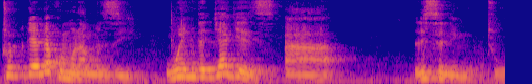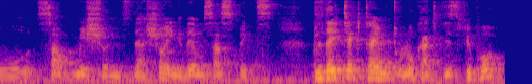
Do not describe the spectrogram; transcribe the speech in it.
tugende ku mulamuzi. When the judges are listening to submissions they're showing them suspects do they take time to look at these people?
